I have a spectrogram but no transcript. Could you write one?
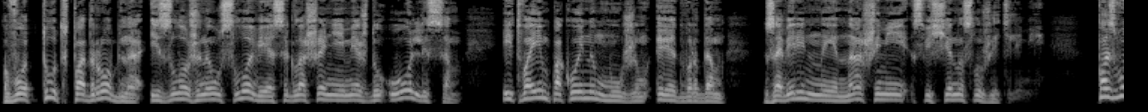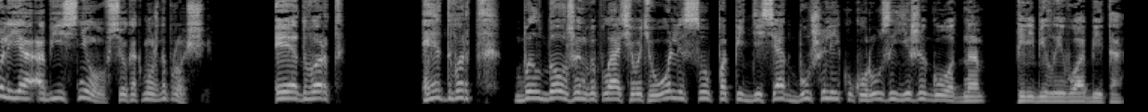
Вот тут подробно изложены условия соглашения между Уоллисом и твоим покойным мужем Эдвардом, заверенные нашими священнослужителями. Позволь я объясню все как можно проще. Эдвард... Эдвард был должен выплачивать Уоллису по пятьдесят бушелей кукурузы ежегодно, перебила его Абита,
